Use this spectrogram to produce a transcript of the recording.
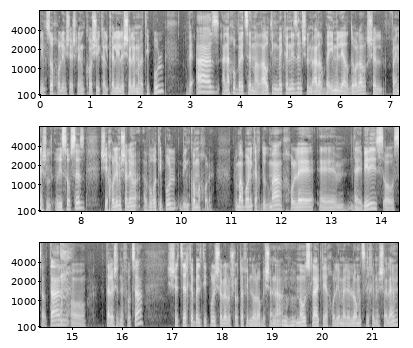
למצוא חולים שיש להם קושי כלכלי לשלם על הטיפול, ואז אנחנו בעצם הראוטינג מקניזם של מעל 40 מיליארד דולר של financial resources, שיכולים לשלם עבור הטיפול במקום החולה. כלומר, בואו ניקח דוגמה, חולה אה, דיאביליס או סרטן או טרשת נפוצה. שצריך לקבל טיפול שעולה לו 3,000 דולר בשנה. Mm-hmm. most likely החולים האלה לא מצליחים לשלם.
